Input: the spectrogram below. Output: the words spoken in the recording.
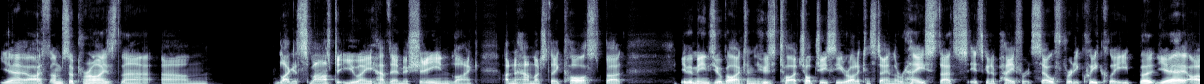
Yeah, I, am surprised that um, like it's smart that UAE have their machine. Like I don't know how much they cost, but if it means your guy can who's a top GC rider can stay in the race, that's it's going to pay for itself pretty quickly. But yeah, I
